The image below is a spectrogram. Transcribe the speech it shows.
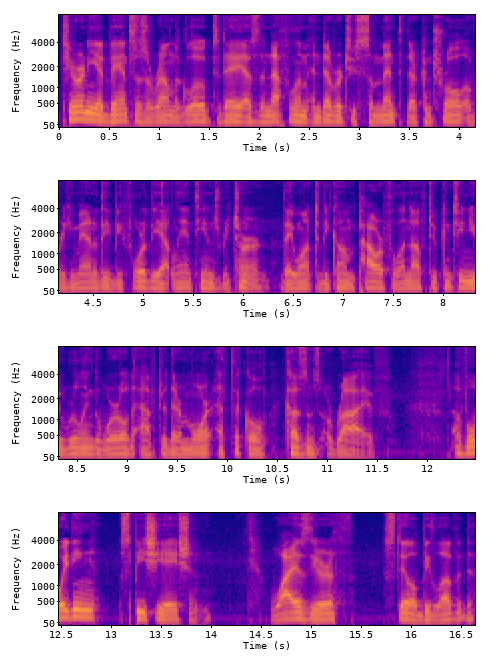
Tyranny advances around the globe today as the Nephilim endeavor to cement their control over humanity before the Atlanteans return. They want to become powerful enough to continue ruling the world after their more ethical cousins arrive. Avoiding speciation. Why is the earth still beloved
